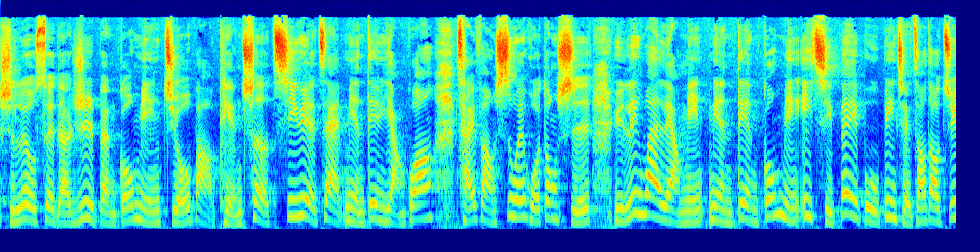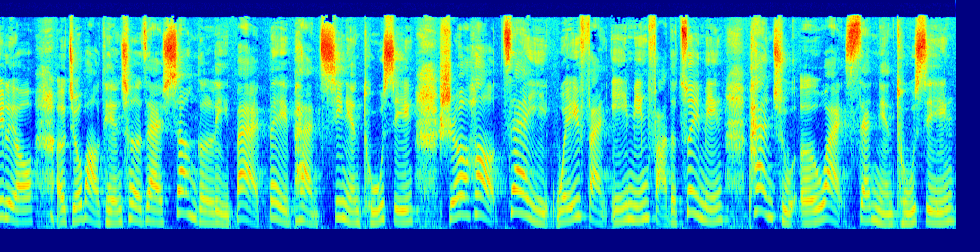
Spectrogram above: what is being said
十六岁的日本公民久保田彻七月在缅甸仰光采访示威活动时，与另外两名缅甸公民一起被捕，并且遭到拘留。而久保田彻在上个礼拜被判七年徒刑，十二号再以违反移民法的罪名判处额外三年徒刑。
